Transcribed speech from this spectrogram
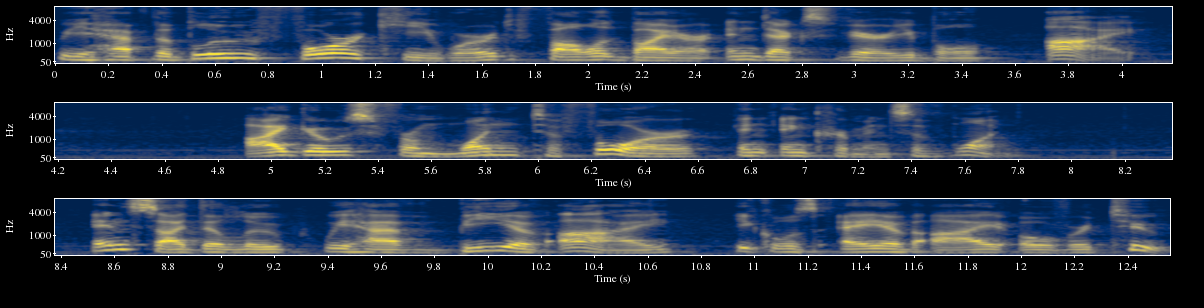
We have the blue for keyword followed by our index variable i i goes from 1 to 4 in increments of 1. Inside the loop, we have b of i equals a of i over 2.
